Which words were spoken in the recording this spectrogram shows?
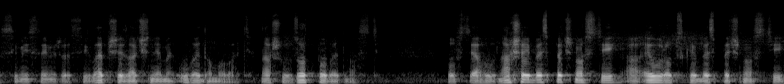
si myslím, že si lepšie začneme uvedomovať našu zodpovednosť vo vzťahu našej bezpečnosti a európskej bezpečnosti.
